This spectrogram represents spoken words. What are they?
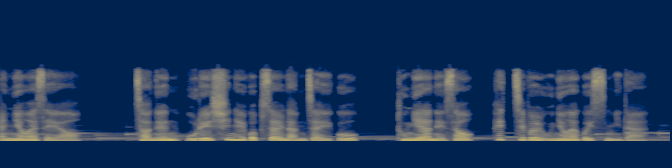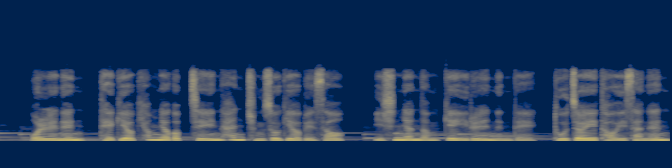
안녕하세요. 저는 올해 57살 남자이고 동해안에서 횟집을 운영하고 있습니다. 원래는 대기업 협력업체인 한 중소기업에서 20년 넘게 일을 했는데 도저히 더 이상은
